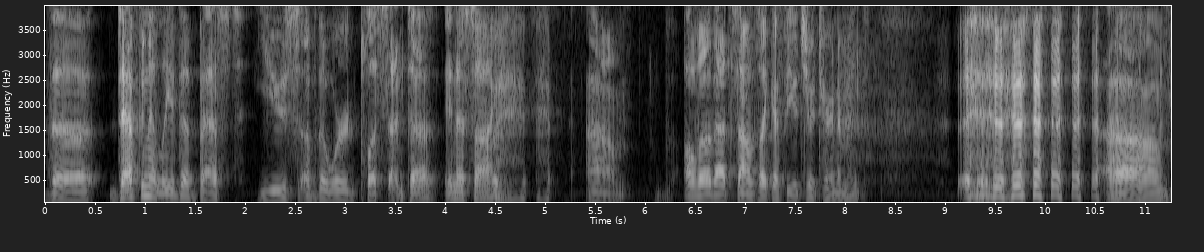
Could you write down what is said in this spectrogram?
the definitely the best use of the word placenta in a song. um, although that sounds like a future tournament. um,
